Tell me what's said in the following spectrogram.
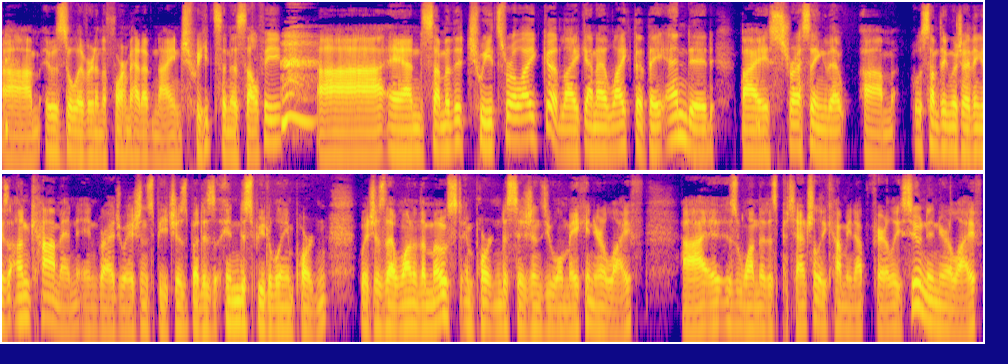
um, it was delivered in the format of nine tweets and a selfie. Uh, and some of the tweets were like good. Like, and I like that they ended by stressing that um, something which I think is uncommon in graduation speeches, but is indisputably important, which is that one of the most important decisions you will make in your life uh, is one that is potentially coming up fairly soon in your life,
